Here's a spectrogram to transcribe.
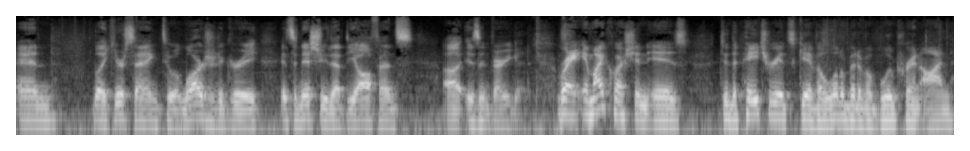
And like you're saying, to a larger degree, it's an issue that the offense uh, isn't very good. Right. And my question is did the Patriots give a little bit of a blueprint on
